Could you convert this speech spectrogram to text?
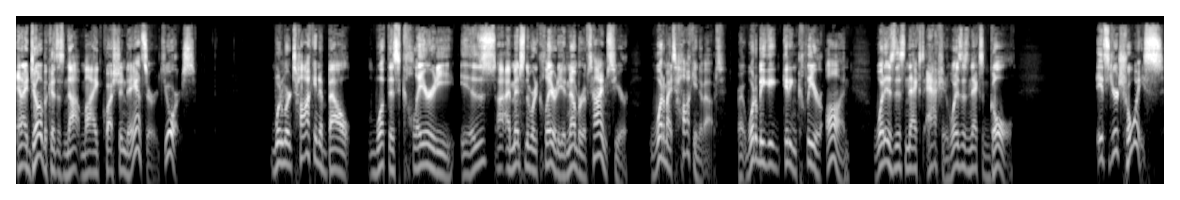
And I don't because it's not my question to answer, it's yours. When we're talking about what this clarity is, I mentioned the word clarity a number of times here. What am I talking about? right? What are we getting clear on? What is this next action? What is this next goal? It's your choice.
